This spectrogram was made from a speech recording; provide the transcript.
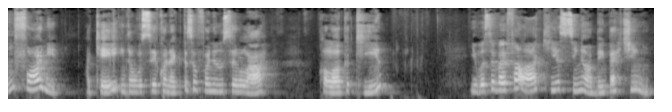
um fone, ok? Então você conecta seu fone no celular, coloca aqui e você vai falar aqui assim, ó, bem pertinho.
